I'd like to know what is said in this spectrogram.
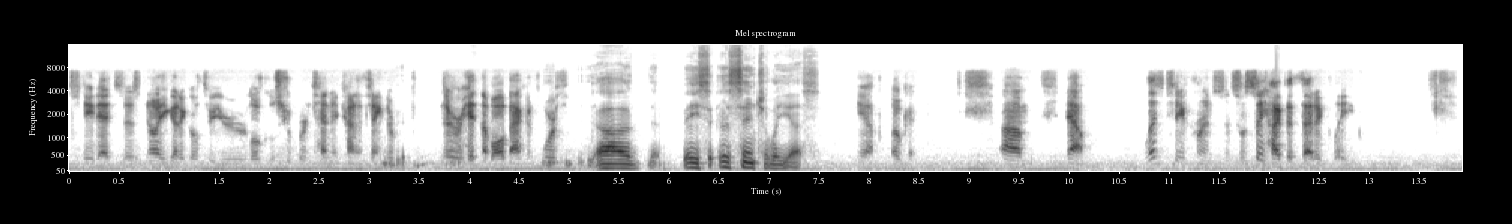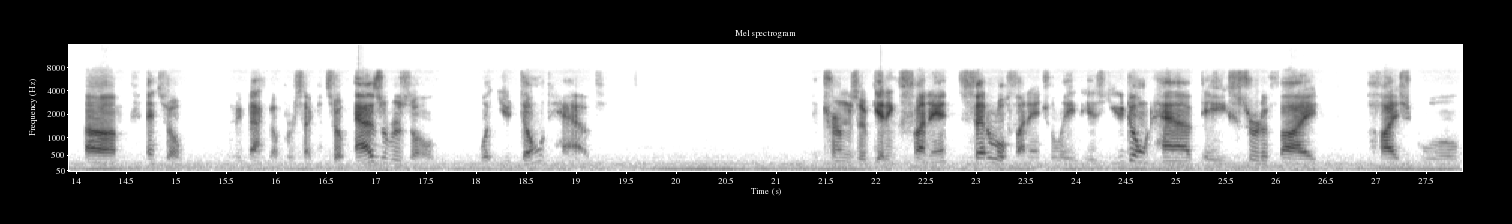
State ed says, no, you got to go through your local superintendent kind of thing. They're, they're hitting the ball back and forth. Essentially yes. Yeah. Okay. Um, now, let's say, for instance, let's say hypothetically, um, and so let me back up for a second. So, as a result, what you don't have in terms of getting finan- federal financial aid is you don't have a certified high school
